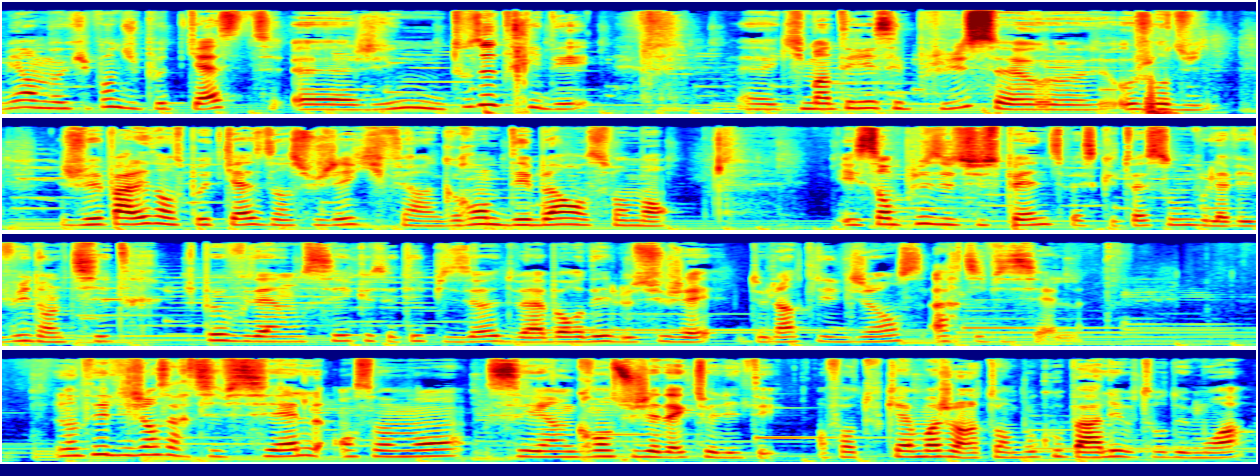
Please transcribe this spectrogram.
Mais en m'occupant du podcast, euh, j'ai eu une toute autre idée qui m'intéressait plus aujourd'hui. Je vais parler dans ce podcast d'un sujet qui fait un grand débat en ce moment. Et sans plus de suspense, parce que de toute façon vous l'avez vu dans le titre, peux vous annoncer que cet épisode va aborder le sujet de l'intelligence artificielle. L'intelligence artificielle, en ce moment, c'est un grand sujet d'actualité. Enfin, en tout cas, moi, j'en entends beaucoup parler autour de moi.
